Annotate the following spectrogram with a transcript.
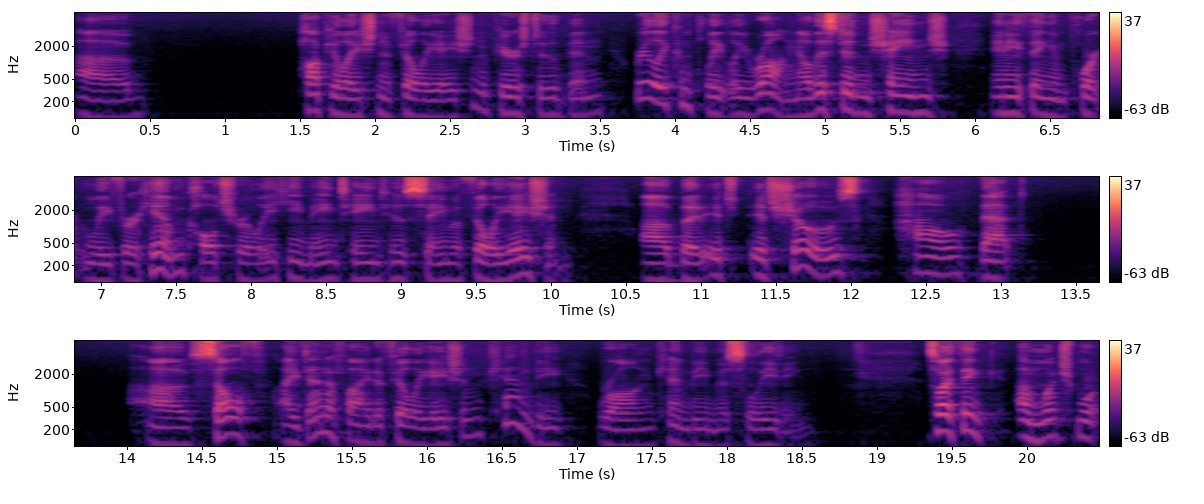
uh, population affiliation appears to have been really completely wrong. Now this didn't change anything importantly for him culturally. He maintained his same affiliation. Uh, but it, it shows how that uh, self-identified affiliation can be wrong, can be misleading. So I think a much more,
